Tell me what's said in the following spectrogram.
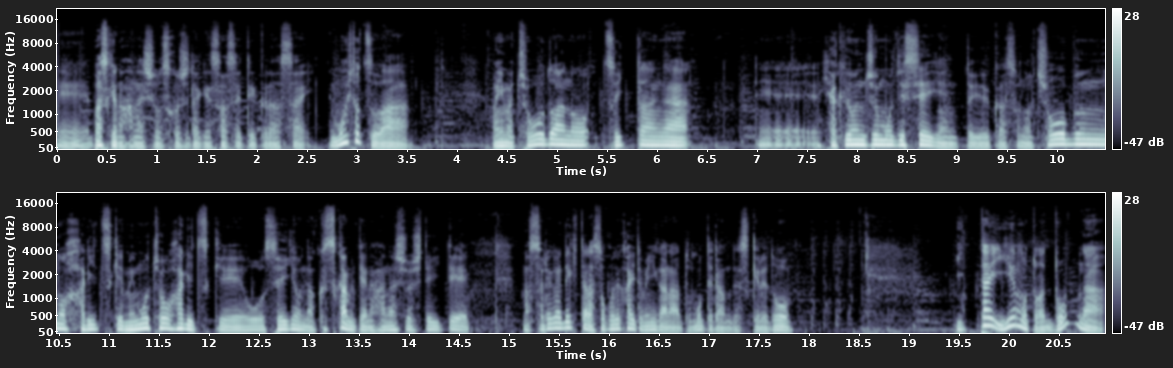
え、バスケの話を少しだけさせてください。でもう一つは、まあ、今ちょうどあのツイッターがえー、140文字制限というかその長文の貼り付けメモ帳貼り付けを制限をなくすかみたいな話をしていて、まあ、それができたらそこで書いてもいいかなと思ってたんですけれど一体家元はどんな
